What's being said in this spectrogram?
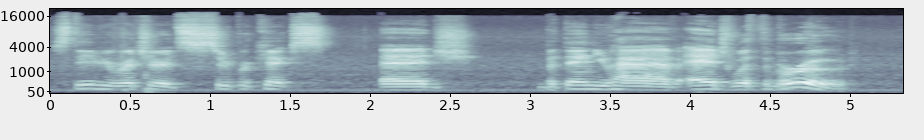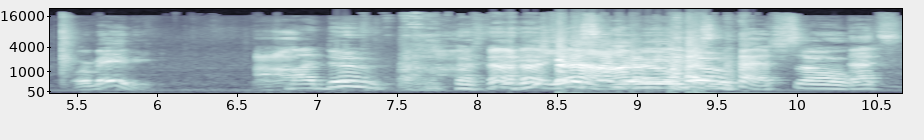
Stevie Richards super kicks Edge, but then you have Edge with the Brood. Or maybe. My dude. yeah, yeah, I mean, last match. So that's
